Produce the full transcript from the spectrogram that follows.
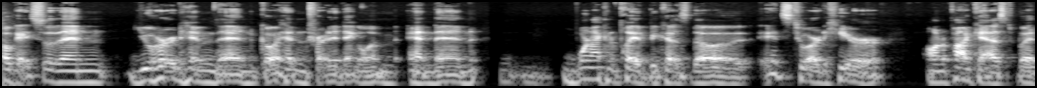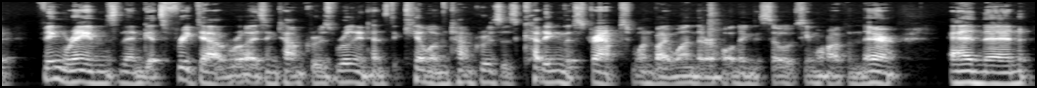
Okay, so then you heard him. Then go ahead and try to dangle him, and then we're not going to play it because the it's too hard to hear on a podcast. But Ving Rhames then gets freaked out, realizing Tom Cruise really intends to kill him. Tom Cruise is cutting the straps one by one. that are holding so Seymour Hoffman there, and then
